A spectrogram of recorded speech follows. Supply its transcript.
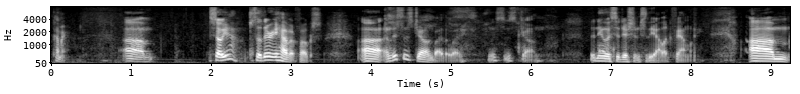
come here. Um, so yeah, so there you have it, folks. Uh, and this is Joan, by the way. This is Joan, the newest addition to the Allec family. Um,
